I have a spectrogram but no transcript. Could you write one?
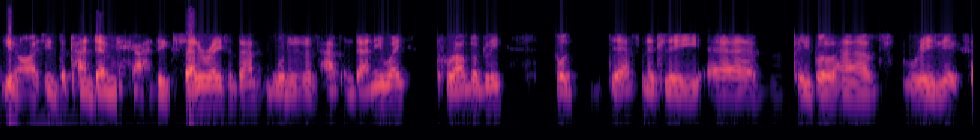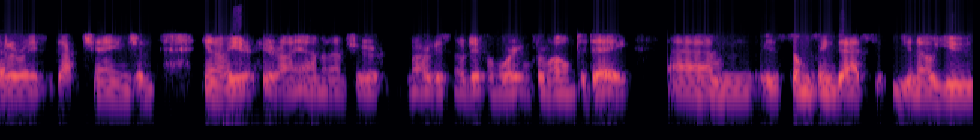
you know I think the pandemic had accelerated that. Would it have happened anyway? Probably, but definitely um, people have really accelerated that change. And you know here here I am, and I'm sure Margaret's no different working from home today. Um, mm-hmm. Is something that you know you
